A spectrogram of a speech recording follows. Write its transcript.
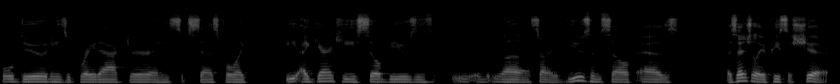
cool dude and he's a great actor and he's successful like he I guarantee he still views his, uh, sorry views himself as essentially a piece of shit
